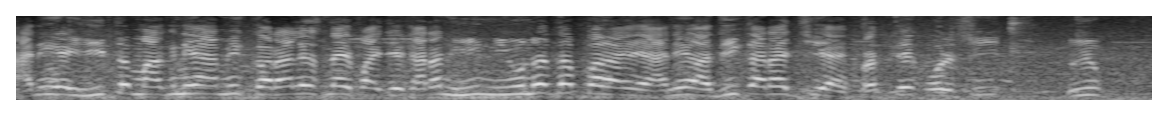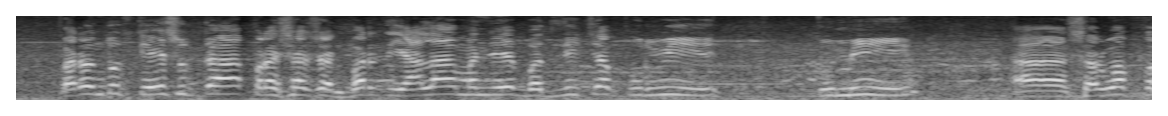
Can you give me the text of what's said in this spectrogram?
आणि ही तर मागणी आम्ही करायलाच नाही पाहिजे कारण ही न्यूनतम आहे आणि अधिकाराची आहे प्रत्येक वर्षी. परंतु ते सुद्धा प्रशासन बरं याला म्हणजे बदलीच्या पूर्वी तुम्ही सर्व प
